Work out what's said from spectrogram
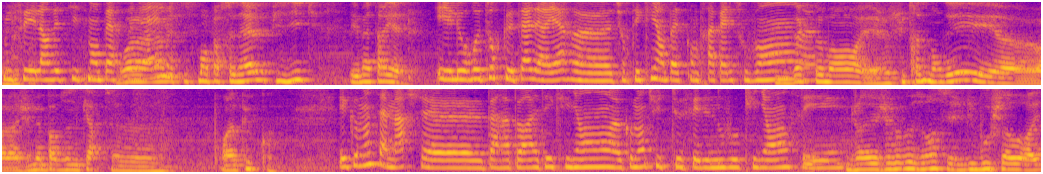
Donc c'est l'investissement personnel Voilà, l'investissement personnel, physique et matériel. Et le retour que tu as derrière euh, sur tes clients, parce qu'on te rappelle souvent. Exactement, et je suis très demandé, et euh, voilà, j'ai même pas besoin de carte euh, pour la pub. quoi. Et comment ça marche par rapport à tes clients Comment tu te fais de nouveaux clients c'est... J'ai pas besoin, c'est du bouche à oreille.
